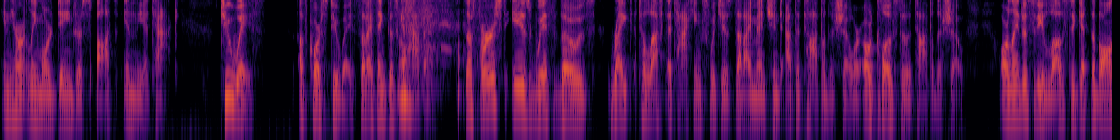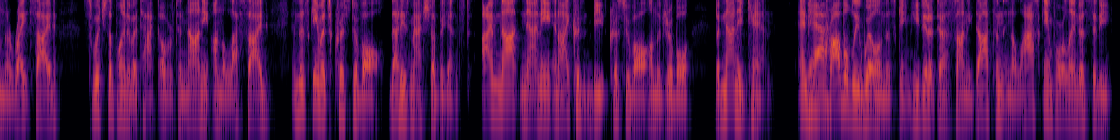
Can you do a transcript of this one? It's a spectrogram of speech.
inherently more dangerous spots in the attack. Two ways, of course, two ways that I think this can happen. The first is with those right to left attacking switches that I mentioned at the top of the show or, or close to the top of the show. Orlando City loves to get the ball on the right side, switch the point of attack over to Nani on the left side. In this game, it's Chris Duval that he's matched up against. I'm not Nani and I couldn't beat Chris Duval on the dribble, but Nani can. And yeah. he probably will in this game. He did it to Hassani Dotson in the last game for Orlando City.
